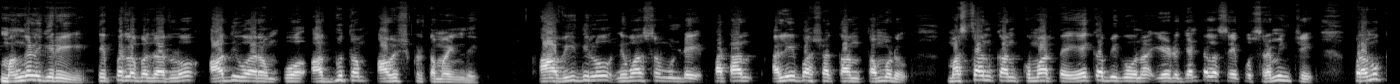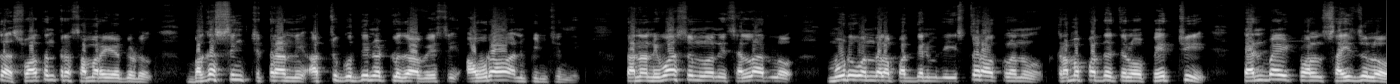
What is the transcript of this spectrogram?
మంగళగిరి టిప్పర్ల బజార్లో ఆదివారం ఓ అద్భుతం ఆవిష్కృతమైంది. ఆ వీధిలో నివాసం ఉండే పఠాన్ అలీబాషా ఖాన్ తమ్ముడు మస్తాన్ ఖాన్ కుమార్తె ఏకబిగువన ఏడు గంటల సేపు శ్రమించి ప్రముఖ స్వాతంత్ర సమరయోధుడు భగత్ సింగ్ చిత్రాన్ని అచ్చుగుద్దినట్లుగా వేసి ఔరా అనిపించింది. తన నివాసంలోని సెల్లార్లో మూడు వందల పద్దెనిమిది ఇస్తరాకులను క్రమ పద్ధతిలో పేర్చి టెన్ బై ట్వెల్వ్ సైజులో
